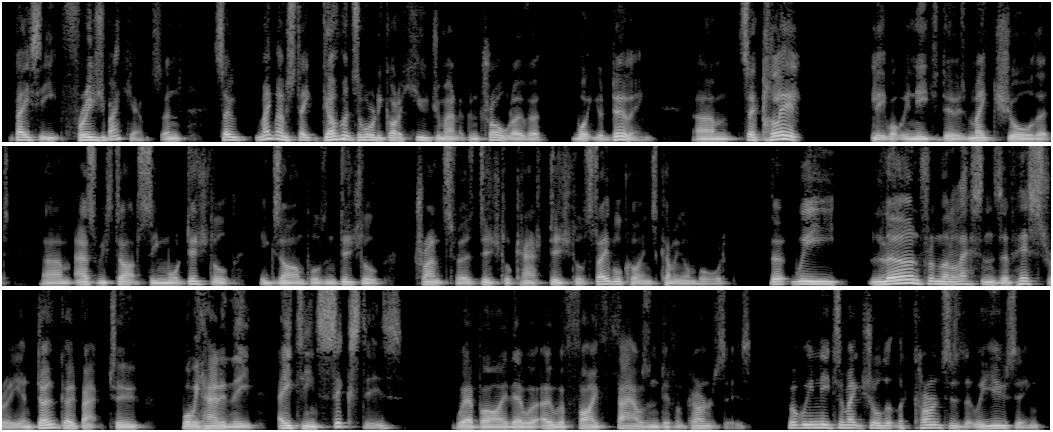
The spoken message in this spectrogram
basically freeze your bank accounts." And So make no mistake, governments have already got a huge amount of control over what you're doing. Um, so clearly, what we need to do is make sure that um, as we start to see more digital examples and digital transfers, digital cash, digital stablecoins coming on board, that we learn from the lessons of history and don't go back to what we had in the 1860s, whereby there were over 5,000 different currencies. But we need to make sure that the currencies that we're using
